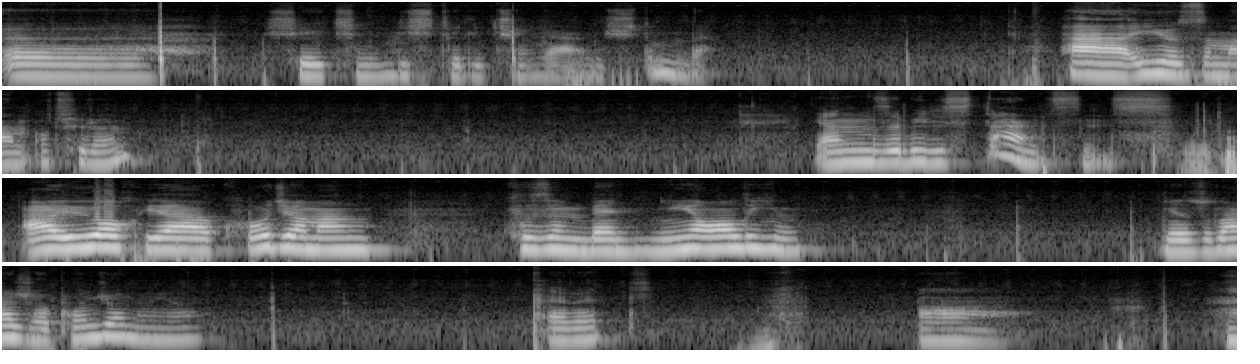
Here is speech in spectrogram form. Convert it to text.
eee, şey için diş teli için gelmiştim de. Ha iyi o zaman oturun. Yanınıza bir ister misiniz? Ay yok ya kocaman kızım ben niye alayım? Yazılar Japonca mı ya? Evet. Aa.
